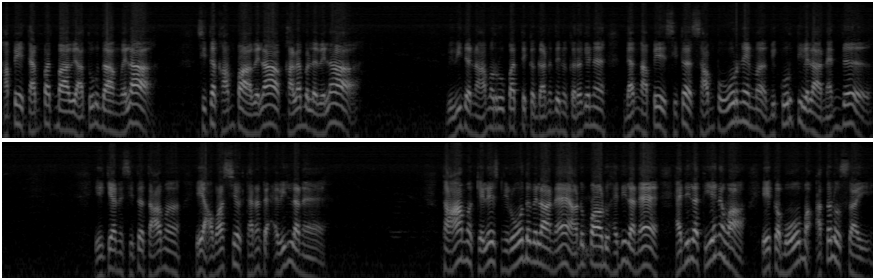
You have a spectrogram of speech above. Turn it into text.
අපේ තැම්පත්භාවය අතුරුදාන් වෙලා සිත කම්පා වෙලා කලබල වෙලා විවිධ නාම රූපات එක්ක ගනුදෙනු කරගෙන දැන් අපේ සිත සම්පූර්ණයෙන්ම විකෘති වෙලා නැද්ද? ඒ කියන්නේ සිත තාම ඒ අවශ්‍ය තැනට ඇවිල්ලා නැහැ. තාම කෙලෙස් නිරෝධ වෙලා නැහැ අඩුපාඩු හැදිලා නැහැ හැදිලා තියෙනවා. ඒක බොහොම අතලොස්සයි.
